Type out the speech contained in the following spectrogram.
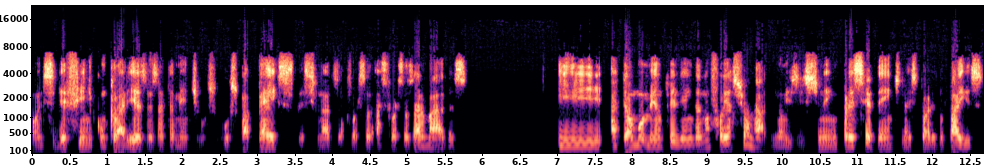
onde se define com clareza exatamente os, os papéis destinados força, às Forças Armadas, e até o momento ele ainda não foi acionado. Não existe nenhum precedente na história do país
